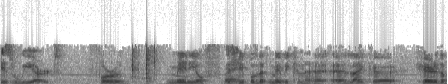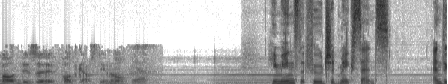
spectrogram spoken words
is weird for many of the people that maybe can uh, uh, like uh, heard about this uh, podcast. You know. Yeah. He means that food should make sense. And the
